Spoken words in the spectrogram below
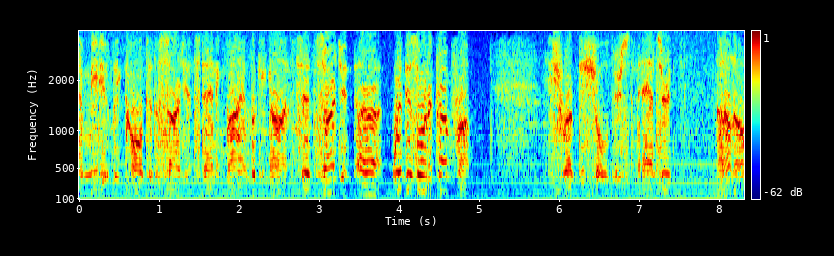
Immediately called to the sergeant standing by and looking on. Said, Sergeant, uh, where'd this order come from? He shrugged his shoulders and answered, I don't know.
